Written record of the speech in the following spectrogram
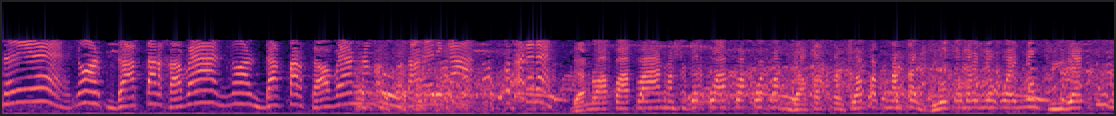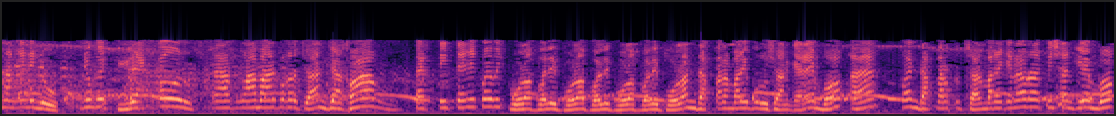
Kadang nyor daftar gawean, nyor daftar gawean nang perusahaan ini. Kata ini. Dan apa-apaan, gak kuat kuat kuat kuat daftar kerja apa penantang dulu kemarin nyong kue nyong direktur nang ini lu, nyong ke direktur, ngelamar pekerjaan jagong. Tek titik ini kue wis bola balik bola balik bola balik bola daftar mari perusahaan kene mbok, eh? Kue daftar kerjaan mari kene ora pisan ki mbok,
